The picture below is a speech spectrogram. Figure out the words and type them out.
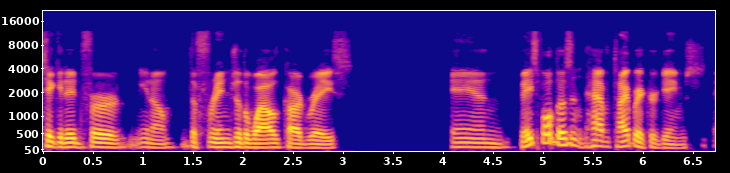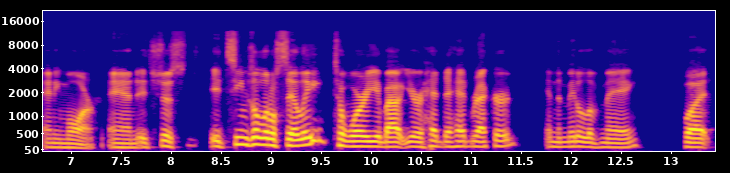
ticketed for, you know, the fringe of the wild card race. And baseball doesn't have tiebreaker games anymore. And it's just, it seems a little silly to worry about your head to head record in the middle of May. But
